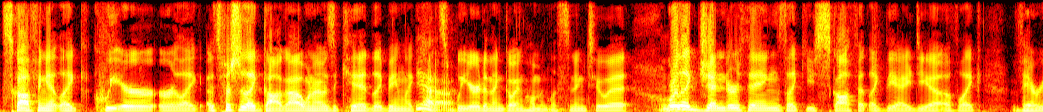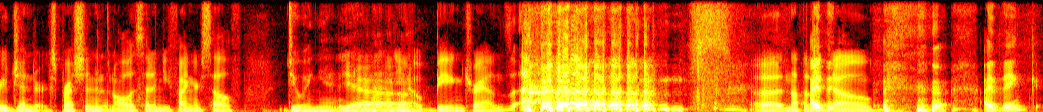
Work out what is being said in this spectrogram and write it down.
scoffing at like queer or like especially like Gaga when I was a kid, like being like Yeah. that's weird, and then going home and listening to it. Or like gender things, like you scoff at like the idea of like varied gender expression, and then all of a sudden you find yourself doing it, and then Yeah. you know being trans. uh, not that I I, think- know. I think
